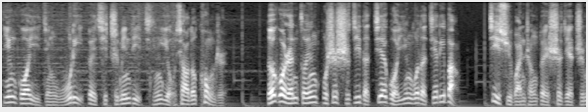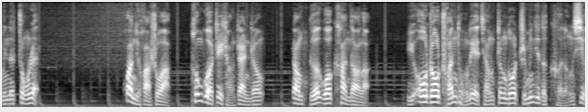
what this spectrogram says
英国已经无力对其殖民地进行有效的控制，德国人则应不失时机地接过英国的接力棒，继续完成对世界殖民的重任。换句话说啊，通过这场战争，让德国看到了与欧洲传统列强争夺殖民地的可能性，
